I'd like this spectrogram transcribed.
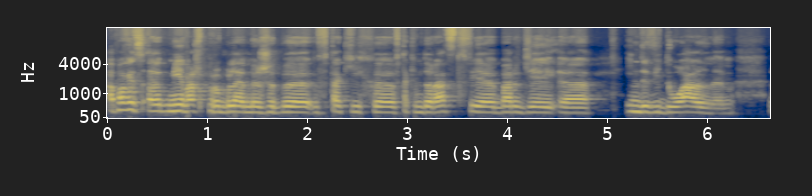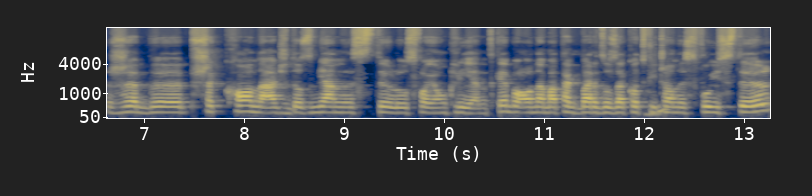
A powiedz, e, miewasz problemy, żeby w, takich, e, w takim doradztwie bardziej e, indywidualnym, żeby przekonać do zmiany stylu swoją klientkę, bo ona ma tak bardzo zakotwiczony swój styl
